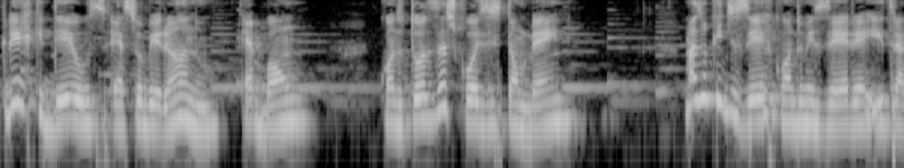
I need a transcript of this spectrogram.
Crer que Deus é soberano é bom quando todas as coisas estão bem. Mas o que dizer quando miséria e tra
